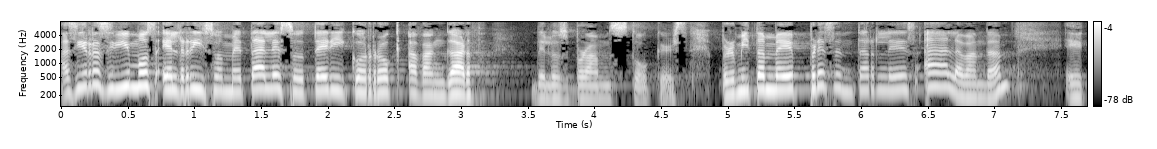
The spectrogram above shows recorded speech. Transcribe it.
Así recibimos el rizometal esotérico rock avant-garde de los Bram Stokers. Permítanme presentarles a la banda. Eh,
